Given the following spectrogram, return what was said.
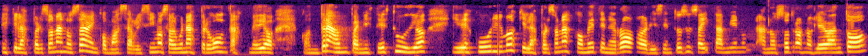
es que las personas no saben cómo hacerlo. Hicimos algunas preguntas medio con trampa en este estudio y descubrimos que las personas cometen errores. Entonces ahí también a nosotros nos levantó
